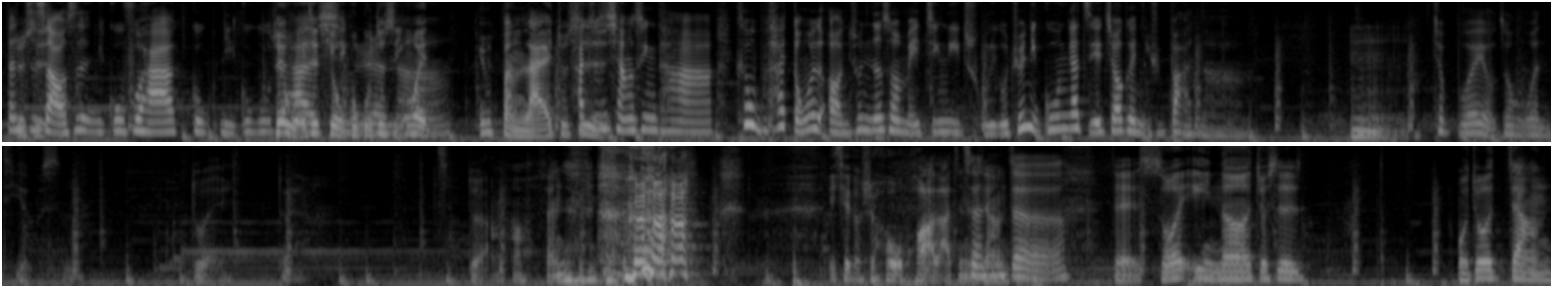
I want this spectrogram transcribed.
但至少是你辜负他姑，你姑姑所以我对他的就提我姑姑，就是因为因为本来就是他就是相信他。可我不太懂为什么哦，你说你那时候没精力处理，我觉得你姑应该直接交给你去办啊，嗯，就不会有这种问题了，不是吗？对对啊，对啊，好，反正 一切都是后话啦，真的这样讲。真的对，所以呢，就是我就这样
